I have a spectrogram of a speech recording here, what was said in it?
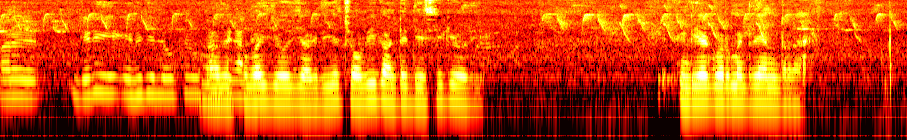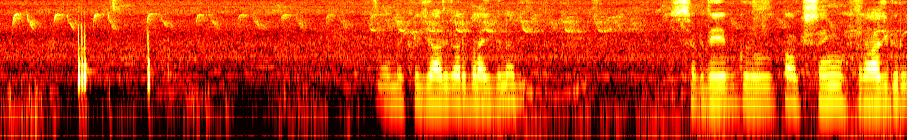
ਪਰ ਜਿਹੜੇ ਇਹੋ ਜਿਹੇ ਲੋਕ ਉਹ ਆ ਗਲਤ ਦੇਖੋ ਬਾਈ ਜੋਤ ਜਗਦੀ ਹੈ 24 ਘੰਟੇ ਦੇਸੀ ਘਿਓ ਦੀ। ਇੰਡੀਆ ਗਵਰਨਮੈਂਟ ਦੇ ਅੰਡਰ ਹੈ। ਆਹ ਦੇਖੋ ਯਾਦਗਾਰ ਬਣਾਈ ਇਹਨਾਂ ਦੀ। ਸੁਖਦੇਵ ਗੁਰੂ ਭਗਤ ਸਿੰਘ ਰਾਜਗੁਰੂ।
